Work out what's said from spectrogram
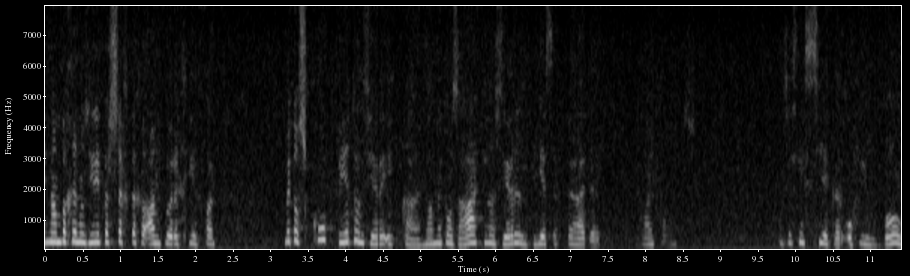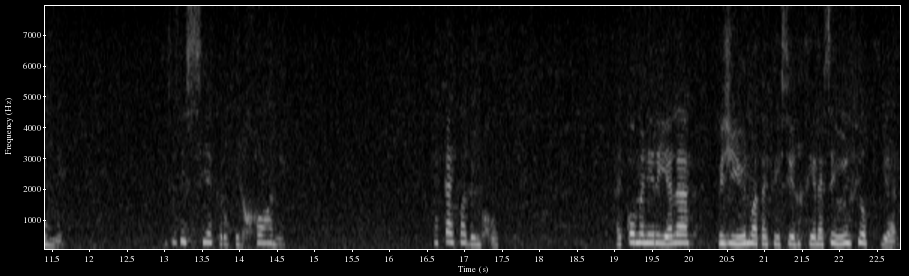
En dan begin ons hierdie versigtige antwoorde gee van met ons kop weet ons Here U kan, maar met ons hart en ons Here wese verder. Twyfel ons. Ons is nie seker of U wil nie. Ons is nie seker of U gaan nie. En kyk wat doen God. Hy kom in hierdie hele visioen wat hy vir Jesaja gegee het. Hy sê hoeveel keer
